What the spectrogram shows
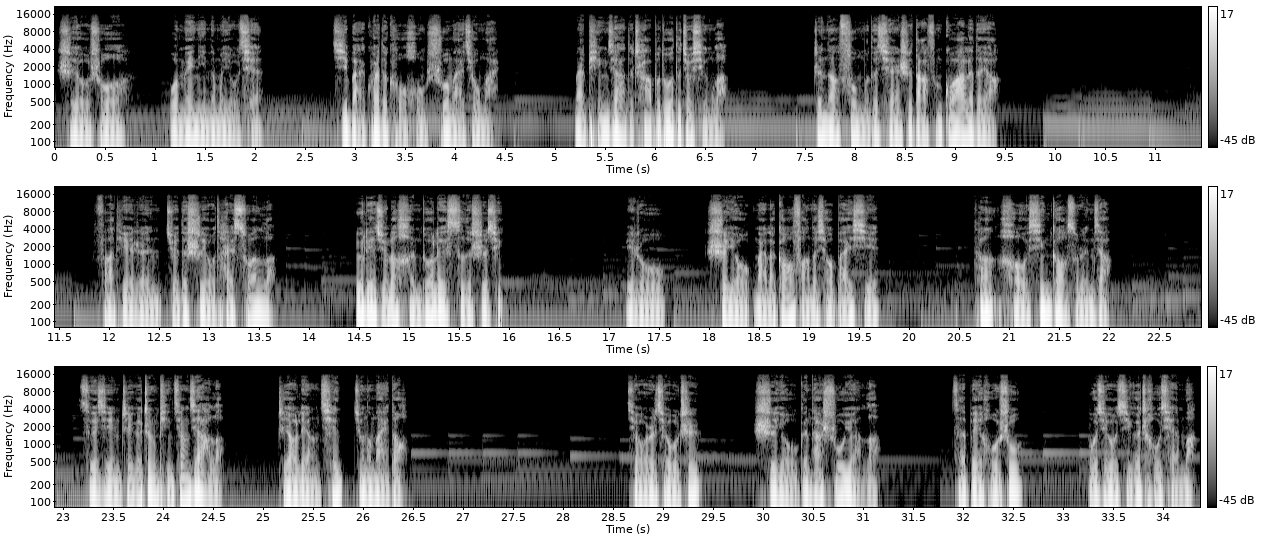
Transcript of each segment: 室友说：“我没你那么有钱，几百块的口红说买就买，买平价的差不多的就行了。”真当父母的钱是大风刮来的呀？发帖人觉得室友太酸了，又列举了很多类似的事情。比如，室友买了高仿的小白鞋，他好心告诉人家，最近这个正品降价了，只要两千就能买到。久而久之，室友跟他疏远了，在背后说，不就有几个臭钱吗？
